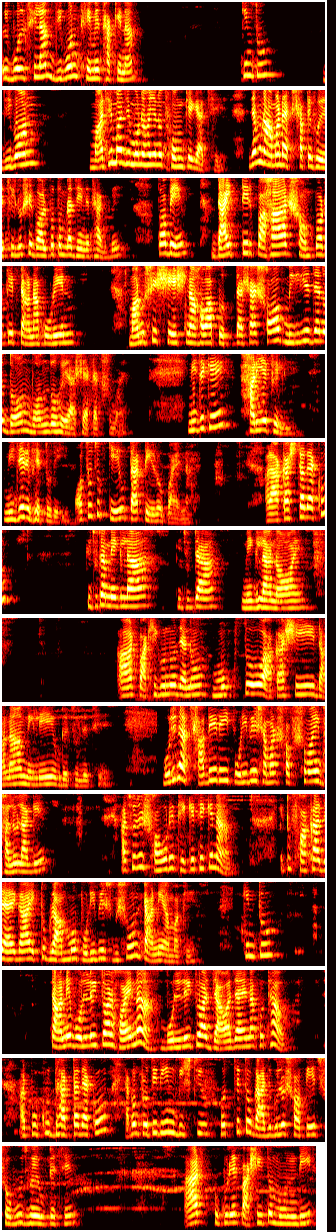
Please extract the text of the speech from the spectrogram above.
ওই বলছিলাম জীবন থেমে থাকে না। কিন্তু জীবন মাঝে মাঝে মনে হয় যেন থমকে গেছে। যেমন আমার একসাথে হয়েছিল, সে গল্প তোমরা জেনে থাকবে। তবে দায়িত্বের পাহাড় সম্পর্কের টানা পড়েন, মানুষের শেষ না হওয়া প্রত্যাশা সব মিলিয়ে যেন দম বন্ধ হয়ে আসে এক এক সময়। নিজেকে হারিয়ে ফেলি, নিজের ভেতরেই অথচ কেউ তা টেরও পায় না। আর আকাশটা দেখো, কিছুটা মেঘলা কিছুটা মেঘলা নয়। আর পাখিগুলো যেন মুক্ত আকাশে ডানা মেলে উড়ে চলেছে। বলি না, ছাদের এই পরিবেশ আমার সবসময় ভালো লাগে। আসলে শহরে থেকে থেকে না একটু ফাঁকা জায়গা, একটু গ্রাম্য পরিবেশ ভীষণ টানে আমাকে। কিন্তু টানে বললেই তো আর হয় না, বললেই তো আর যাওয়া যায় না কোথাও। আর পুকুর ধারটা দেখো, এখন প্রতিদিন বৃষ্টি হচ্ছে তো গাছগুলো সতেজ, সবুজ হয়ে উঠেছে। আর পুকুরের পাশেই তো মন্দির।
